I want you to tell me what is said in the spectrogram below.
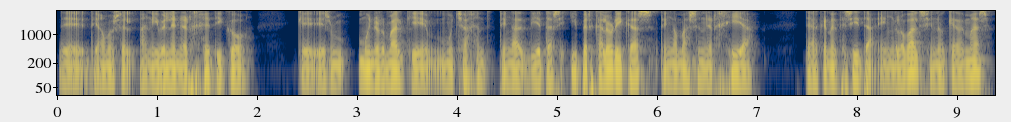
de, digamos, a nivel energético, que es muy normal que mucha gente tenga dietas hipercalóricas, tenga más energía de la que necesita en global, sino que además,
